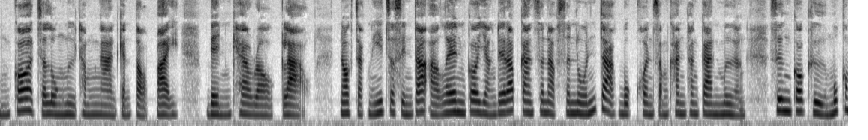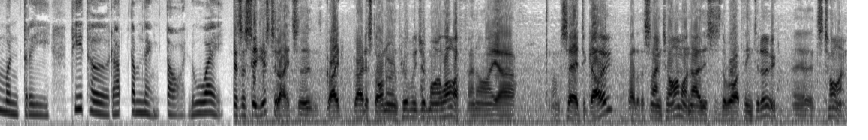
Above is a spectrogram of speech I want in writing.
มก็จะลงมือทำงานกันต่อไป เบน แคโรลกล่าวนอกจากนี้จสินตาอาเลนก็ยังได้รับการสนับสนุนจากบุคคลสำคัญทางการเมือง ซึ่งก็คือมุขมนตรีที่เธอรับตำแหน่งต่อด้วย As I said yesterday, it's the great, greatest honor and privilege of my life, and I, uh, I'm sad to go, but at the same time, I know this is the right thing to do. Uh, it's time.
